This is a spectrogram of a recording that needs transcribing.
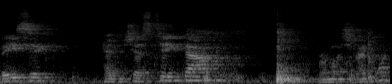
basic head to chest takedown from a strike one.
